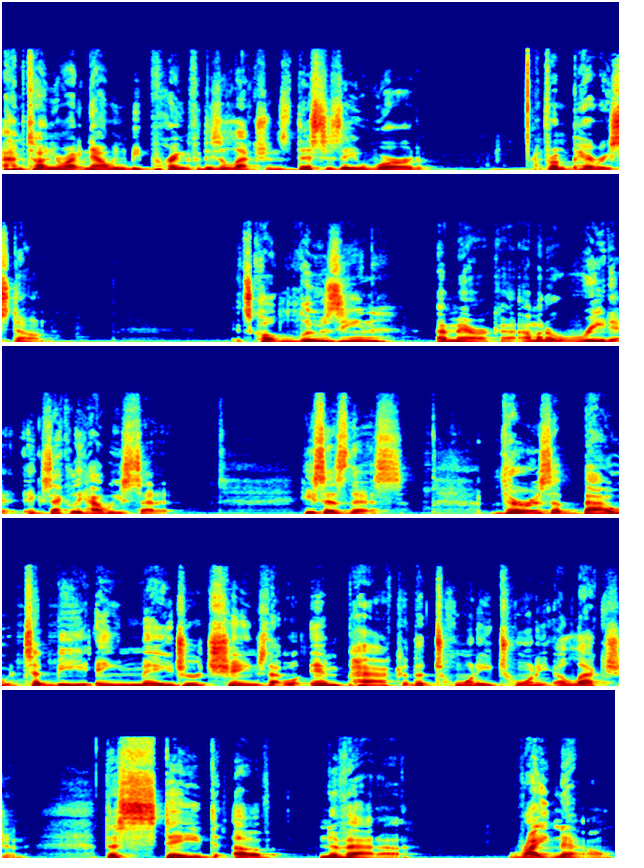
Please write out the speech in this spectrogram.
I'm telling you right now, we need to be praying for these elections. This is a word from Perry Stone. It's called Losing America. I'm going to read it exactly how he said it. He says this There is about to be a major change that will impact the 2020 election. The state of Nevada, right now,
